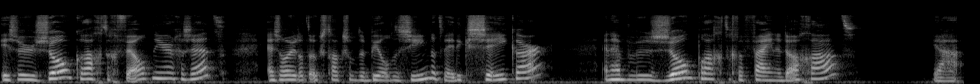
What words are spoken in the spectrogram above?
is er zo'n krachtig veld neergezet. En zal je dat ook straks op de beelden zien, dat weet ik zeker. En hebben we zo'n prachtige, fijne dag gehad. Ja,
